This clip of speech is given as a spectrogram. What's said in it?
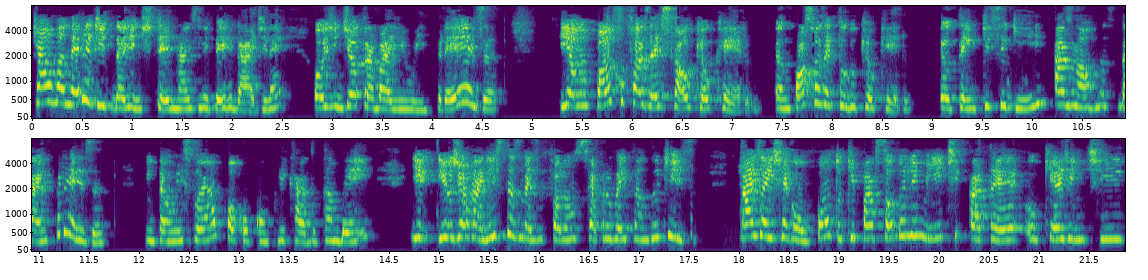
que é uma maneira de da gente ter mais liberdade, né? Hoje em dia eu trabalho em uma empresa e eu não posso fazer só o que eu quero. Eu não posso fazer tudo o que eu quero. Eu tenho que seguir as normas da empresa. Então, isso é um pouco complicado também. E, e os jornalistas mesmo foram se aproveitando disso. Mas aí chegou um ponto que passou do limite até o que a gente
